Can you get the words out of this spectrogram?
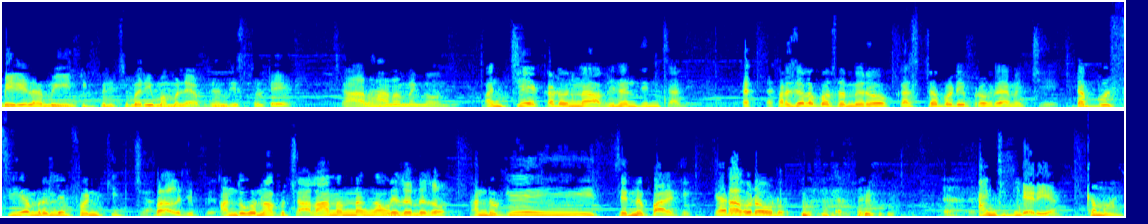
మీరు ఇలా మీ ఇంటికి పిలిచి మరీ మమ్మల్ని అభినందిస్తుంటే చాలా ఆనందంగా ఉంది. మంచి ఎక్కడున్నా అభినందించాలి. ప్రజల కోసం మీరు కష్టపడి ప్రోగ్రామ్ ఇచ్చి డబ్బు సీఎం రిలీఫ్ ఫండ్కి ఇచ్చారు. బాగా చెప్పారు. అందుకు నాకు చాలా ఆనందంగా ఉంది. నిజం నిజం. అందుకే ఈ చిన్న పార్టీ అవునవును. అంజలి కమాన్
